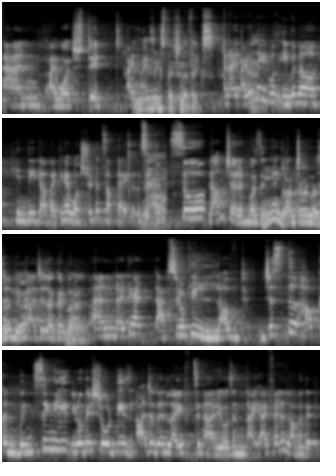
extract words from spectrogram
And I watched it. I, I, Amazing special effects. and I, I don't think it was even a Hindi dub. I think I watched it with subtitles. Wow. so Ram Charan was in Mm, it. Ram Charan was it? Yeah. Kajal Aggarwal. And I think I absolutely loved just the how convincingly, you know, they showed these larger than life scenarios and I, I fell in love with it.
